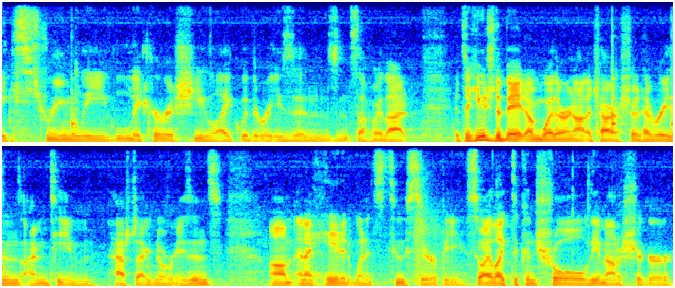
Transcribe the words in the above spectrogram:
extremely licoricey like with raisins and stuff like that. It's a huge debate on whether or not achara should have raisins. I'm team hashtag no raisins. Um, and I hate it when it's too syrupy. So I like to control the amount of sugar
